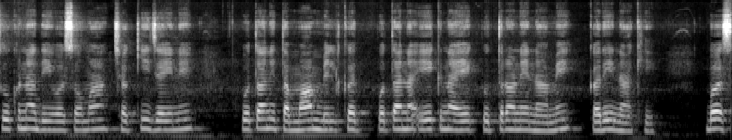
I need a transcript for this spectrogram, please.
સુખના દિવસોમાં છકી જઈને પોતાની તમામ મિલકત પોતાના એકના એક પુત્રને નામે કરી નાખી. બસ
